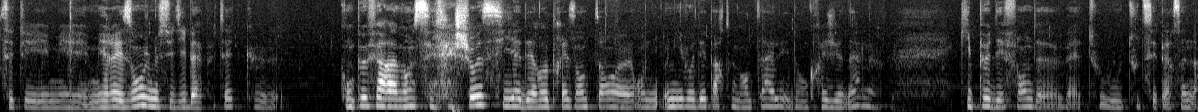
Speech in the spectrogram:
C'était mes, mes, raisons. Je me suis dit, bah, peut-être que qu'on peut faire avancer les choses s'il y a des représentants euh, au niveau départemental et donc régional qui peut défendre euh, bah, toutes ces personnes-là.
